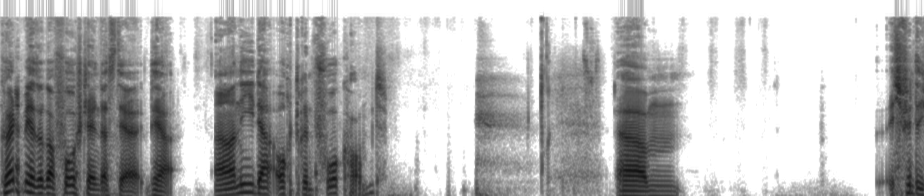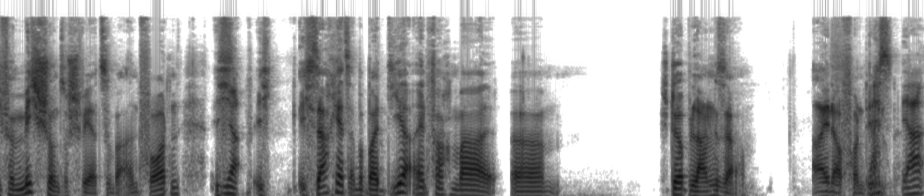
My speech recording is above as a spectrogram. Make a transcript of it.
könnte mir sogar vorstellen, dass der, der Arnie da auch drin vorkommt. Ähm, ich finde die für mich schon so schwer zu beantworten. Ich, ja. ich ich sag jetzt aber bei dir einfach mal, ähm, stirb langsam. Einer von denen. Das, ja,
